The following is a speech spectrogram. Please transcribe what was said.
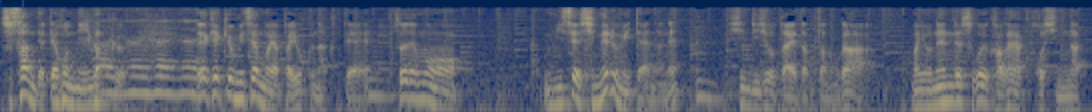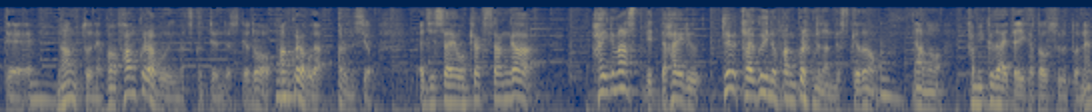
すさんでて本人曰く、はいはいはいはい。で結局店もやっぱり良くなくて、うん。それでもう店閉めるみたいなね、うん。心理状態だったのが、まあ、4年ですごい輝く星になって、うん。なんとねファンファンクラブを今作ってるんですけど、ファンクラブがあるんですよ。実際お客さんが入りますって言って入るという類のファンクラブなんですけど、うん。あの噛み砕いた言い方をするとね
